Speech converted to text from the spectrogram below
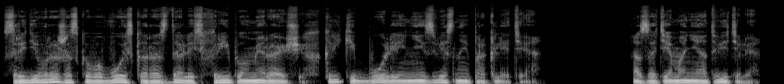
Среди вражеского войска раздались хрипы умирающих, крики боли и неизвестные проклятия. А затем они ответили.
